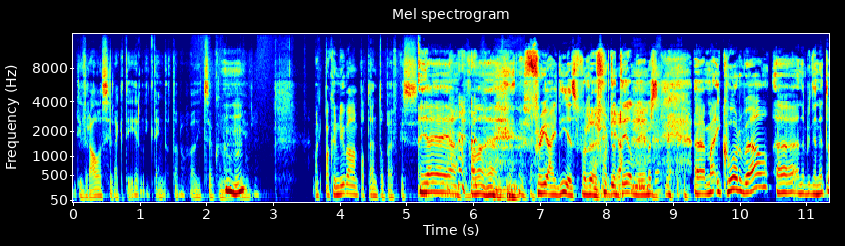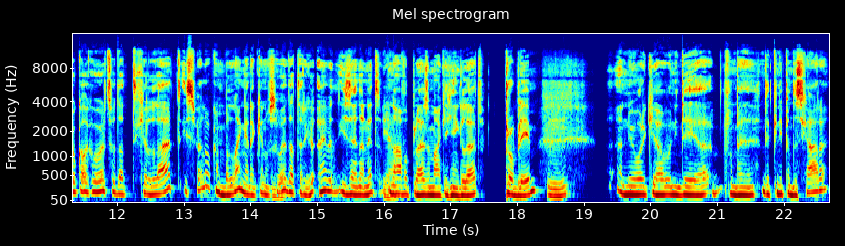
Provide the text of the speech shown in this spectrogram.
die verhalen selecteren. Ik denk dat dat nog wel iets zou kunnen Mhm. opleveren. Maar ik pak er nu wel een patent op even. Ja, ja, ja. Voilà, ja. Free ideas voor, eh, voor de deelnemers. Eh, maar ik hoor wel, eh, en dat heb ik net ook al gehoord, zo dat geluid is wel ook een belangrijke. Of zo, hè, dat er, je zei daarnet, Ja. navelpluizen maken geen geluid. Probleem. Mhm. En nu hoor ik jou een idee van bij de knippende scharen.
